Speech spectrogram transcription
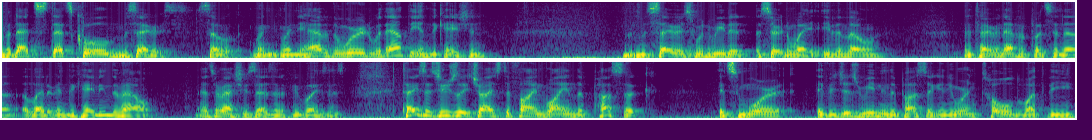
But that's that's called meseris. So when when you have the word without the indication, Messiris would read it a certain way, even though the Torah never puts in a, a, letter indicating the vowel. That's what Rashi says in a few places. Taisus usually tries to find why in the pasuk it's more. If you're just reading the pasuk and you weren't told what the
